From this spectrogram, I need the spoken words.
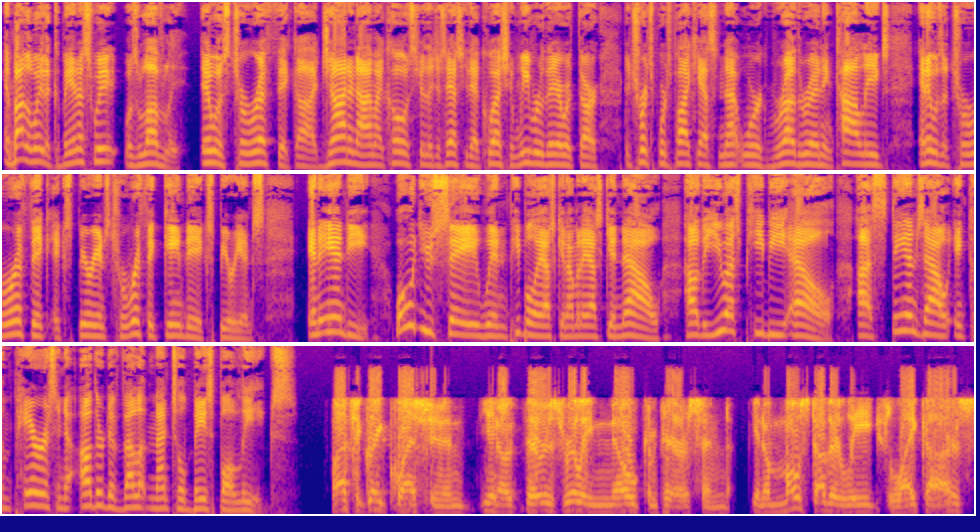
And by the way, the Cabana Suite was lovely. It was terrific. Uh, John and I, my co-host here, that just asked you that question. We were there with our Detroit Sports Podcast Network brethren and colleagues, and it was a terrific experience, terrific game day experience. And Andy, what would you say when people ask, you and I'm going to ask you now, how the USPBL uh, stands out in comparison to other developmental baseball leagues? Well, that's a great question. And, you know, there is really no comparison. You know, most other leagues like ours –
